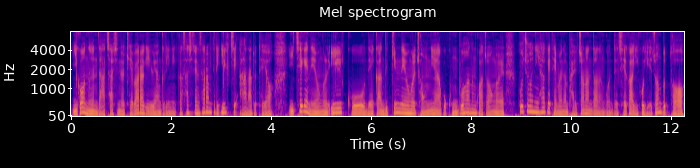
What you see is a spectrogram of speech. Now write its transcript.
이거는 나 자신을 개발하기 위한 글이니까 사실은 사람들이 읽지 않아도 돼요. 이 책의 내용을 읽고 내가 느낀 내용을 정리하고 공부하는 과정을 꾸준히 하게 되면 발전한다는 건데 제가 이거 예전부터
